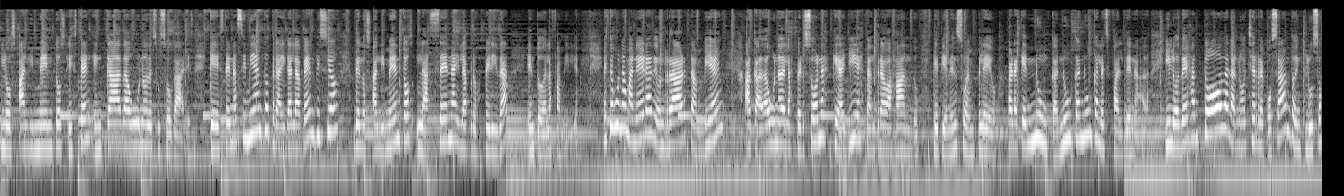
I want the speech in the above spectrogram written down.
los alimentos estén en cada uno de sus hogares. Que este nacimiento traiga la bendición de los alimentos, la cena y la prosperidad en toda la familia. Esto es una manera de honrar también a cada una de las personas que allí están trabajando, que tienen su empleo, para que nunca, nunca, nunca les falte nada. Y lo dejan toda la noche reposando, incluso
